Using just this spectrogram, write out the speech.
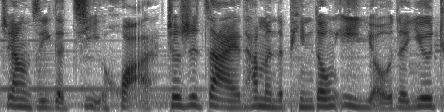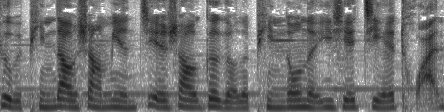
这样子一个计划，就是在他们的屏东艺游的 YouTube 频道上面介绍各个的屏东的一些节团，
